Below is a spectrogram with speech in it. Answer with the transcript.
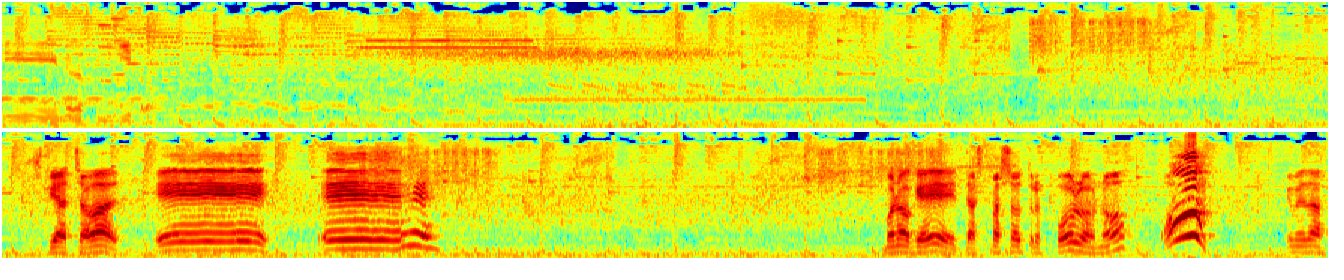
Y me lo finiquito. Hostia, chaval. ¡Eh! ¡Eh! Bueno, ¿qué? Te has pasado tres pueblos, ¿no? ¡Oh! ¿Qué me da?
